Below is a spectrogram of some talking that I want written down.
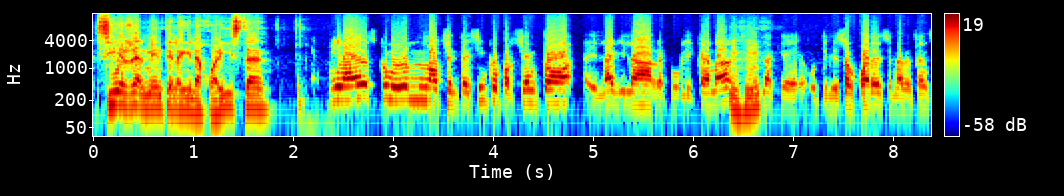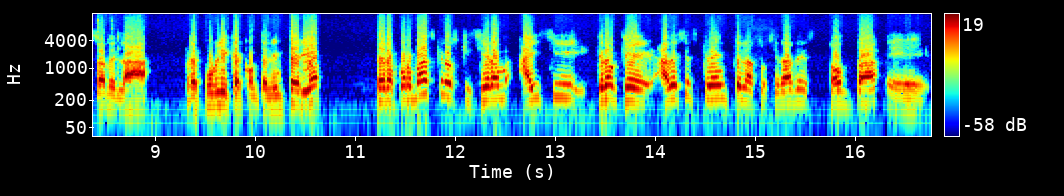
¿Sí es realmente el águila juarista? Mira, es como un 85% el águila republicana, la que utilizó Juárez en la defensa de la República contra el Imperio pero por más que los quisieran, ahí sí creo que a veces creen que la sociedad es tonta eh,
